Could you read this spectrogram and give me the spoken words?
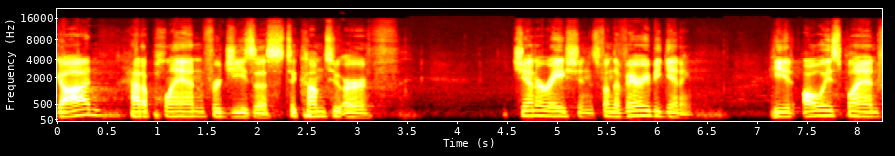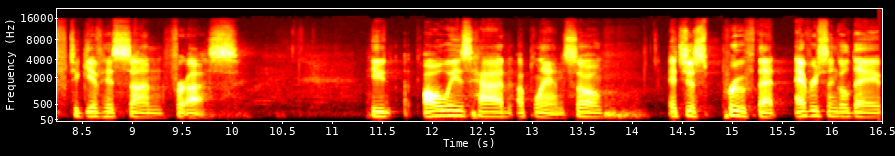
God had a plan for Jesus to come to earth generations from the very beginning. He had always planned to give his son for us. He always had a plan. So it's just proof that every single day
